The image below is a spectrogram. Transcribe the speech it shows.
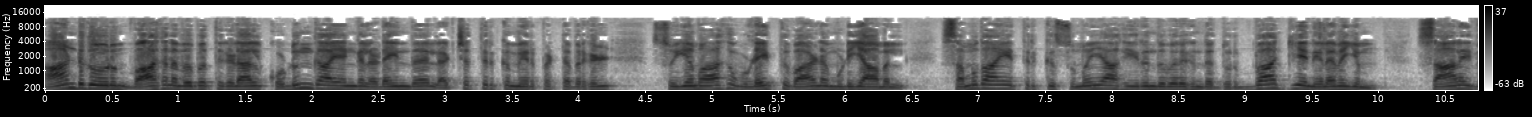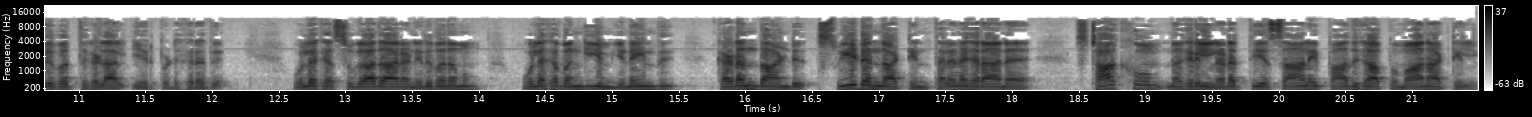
ஆண்டுதோறும் வாகன விபத்துகளால் கொடுங்காயங்கள் அடைந்த லட்சத்திற்கும் மேற்பட்டவர்கள் சுயமாக உழைத்து வாழ முடியாமல் சமுதாயத்திற்கு சுமையாக இருந்து வருகின்ற துர்பாக்கிய நிலைமையும் சாலை விபத்துகளால் ஏற்படுகிறது. உலக சுகாதார நிறுவனமும் உலக வங்கியும் இணைந்து கடந்த ஆண்டு ஸ்வீடன் நாட்டின் தலைநகரான ஸ்டாக்ஹோம் நகரில் நடத்திய சாலை பாதுகாப்பு மாநாட்டில்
